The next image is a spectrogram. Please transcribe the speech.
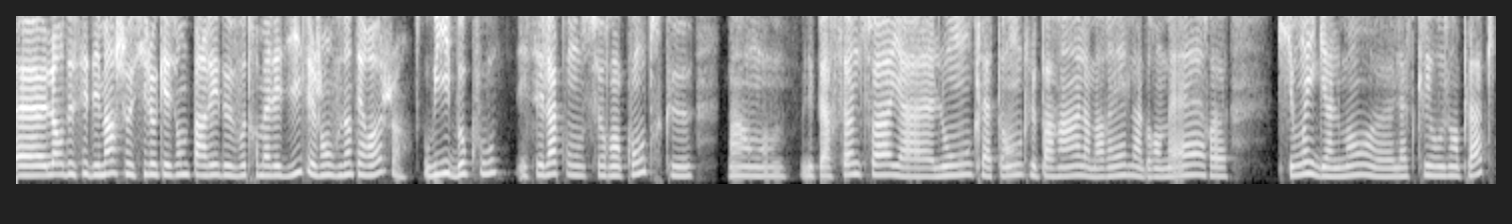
Euh, lors de ces démarches, c'est aussi l'occasion de parler de votre maladie. Les gens vous interrogent Oui, beaucoup. Et c'est là qu'on se rend compte que ben, on- les personnes, soit il y a l'oncle, la tante, le parrain, la marraine, la grand-mère, qui ont également la sclérose en plaques.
